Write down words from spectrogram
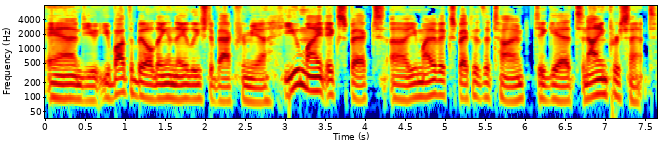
and you, you bought the building and they leased it back from you, you might expect, uh, you might have expected at the time to get 9%.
